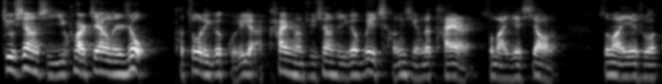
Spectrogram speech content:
就像是一块这样的肉。”他做了一个鬼脸，看上去像是一个未成型的胎儿。索马耶笑了。索马耶说：“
